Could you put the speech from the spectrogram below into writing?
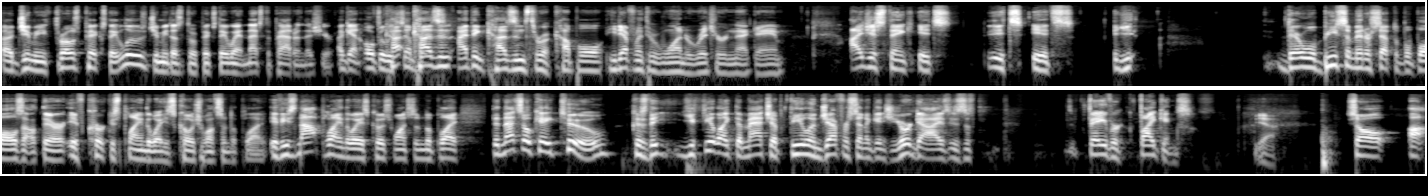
uh, Jimmy throws picks, they lose. Jimmy doesn't throw picks, they win. That's the pattern this year. Again, overly Co- simple. Cousins, I think Cousins threw a couple. He definitely threw one to Richard in that game. I just think it's it's it's. There will be some interceptable balls out there if Kirk is playing the way his coach wants him to play. If he's not playing the way his coach wants him to play, then that's okay too, because you feel like the matchup Thielen Jefferson against your guys is favor Vikings. Yeah. So, uh,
